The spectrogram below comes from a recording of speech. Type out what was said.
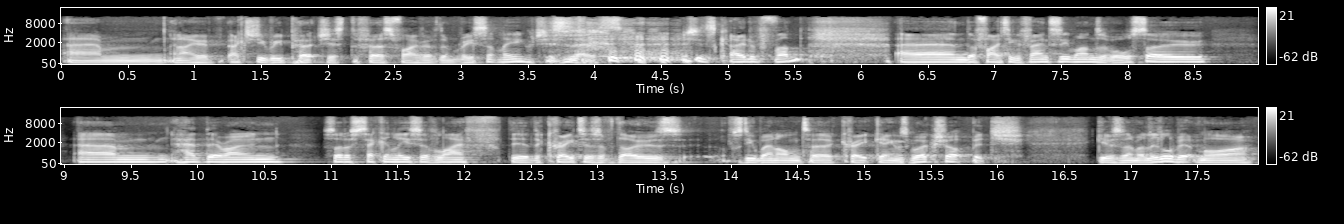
Um, and I actually repurchased the first five of them recently, which is nice. which is kind of fun. And the Fighting Fantasy ones have also um, had their own sort of second lease of life. The the creators of those obviously went on to create Games Workshop, which gives them a little bit more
